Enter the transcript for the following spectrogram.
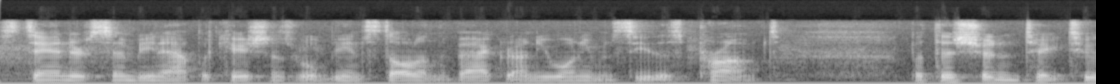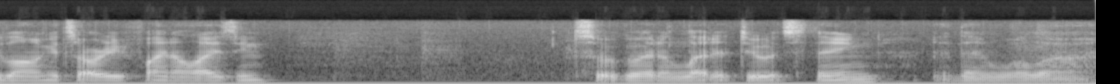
standard Symbian applications will be installed in the background. You won't even see this prompt. But this shouldn't take too long. It's already finalizing. So go ahead and let it do its thing and then we'll uh,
